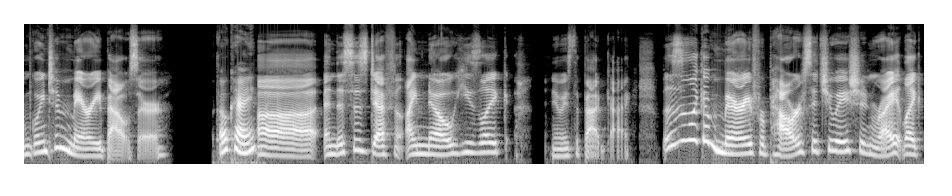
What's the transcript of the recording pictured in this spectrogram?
I'm going to marry Bowser. Okay. Uh and this is definitely I know he's like I know he's the bad guy. But this is like a marry for power situation, right? Like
